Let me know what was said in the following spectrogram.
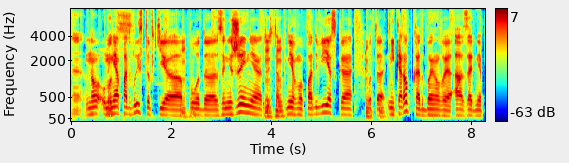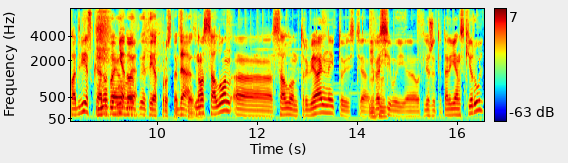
э, Но у вот меня под выставки Мгм. под а, занижение, то есть там Мгм. пневмоподвеска, вот а, не коробка от BMW, а задняя подвеска ну, от да, не, ну, BMW. это я просто так Да, сказал. но салон, салон тривиальный, то есть красивый, вот лежит итальянский руль,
